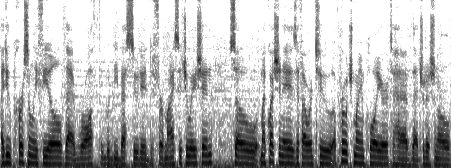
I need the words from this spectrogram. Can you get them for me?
I do personally feel that Roth would be best suited for my situation, So my question is, if I were to approach my employer to have that traditional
